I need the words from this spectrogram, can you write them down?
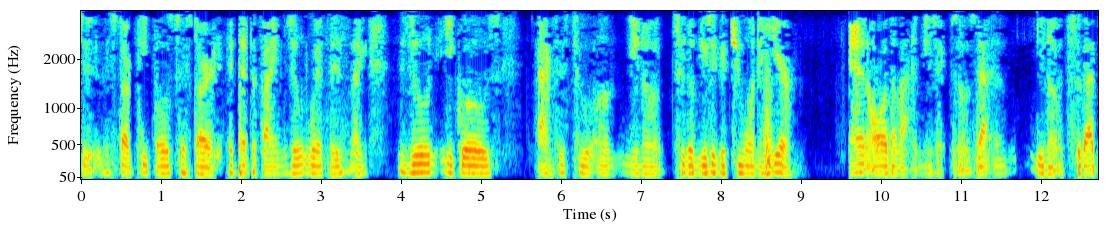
to start people to start identifying Zune with is like Zune equals access to um you know to the music that you want to hear and all the Latin music. So that you know so that's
